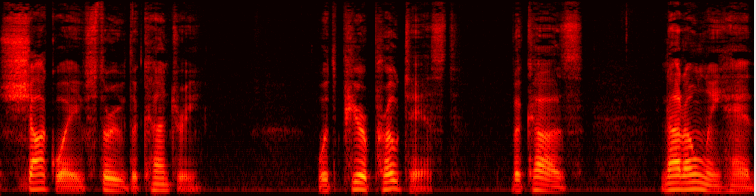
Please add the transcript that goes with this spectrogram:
shockwaves through the country with pure protest because not only had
